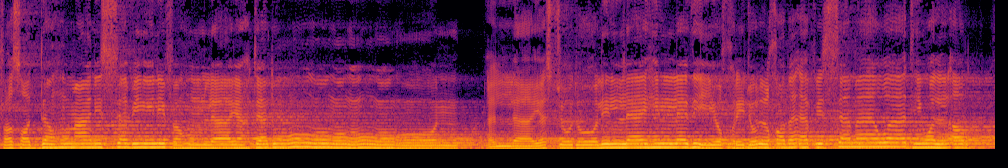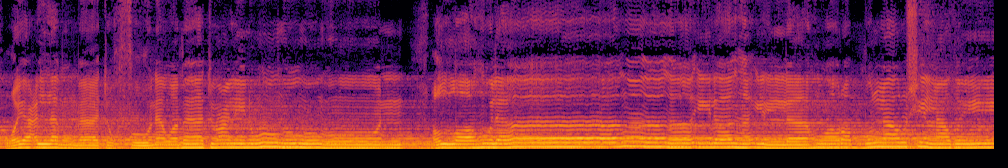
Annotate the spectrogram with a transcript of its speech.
فصدهم عن السبيل فهم لا يهتدون. ألا يسجدوا لله الذي يخرج الخبأ في السماوات والأرض ويعلم ما تخفون وما تعلنون. الله لا إله إلا هو رب العرش العظيم.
